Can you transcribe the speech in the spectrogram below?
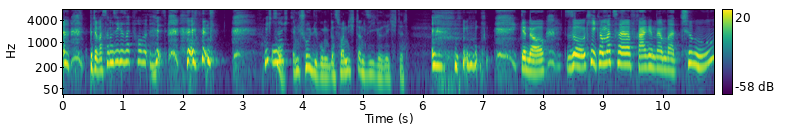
Bitte, was haben Sie gesagt, Frau? nichts, Oh, nichts. Entschuldigung, das war nicht an Sie gerichtet. Genau. So, okay, kommen wir zur Frage Number two.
